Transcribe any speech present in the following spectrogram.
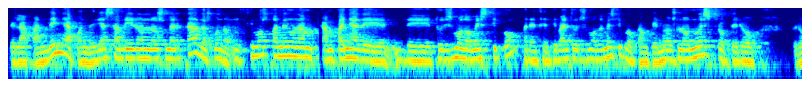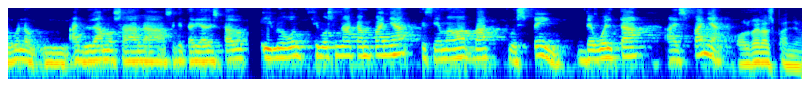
de la pandemia, cuando ya se abrieron los mercados. Bueno, hicimos también una campaña de, turismo doméstico, para incentivar el turismo doméstico, que aunque no es lo nuestro, pero, pero bueno, ayudamos a la Secretaría de Estado. Y luego hicimos una campaña que se llamaba Back to Spain, de vuelta a España. Volver a España.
